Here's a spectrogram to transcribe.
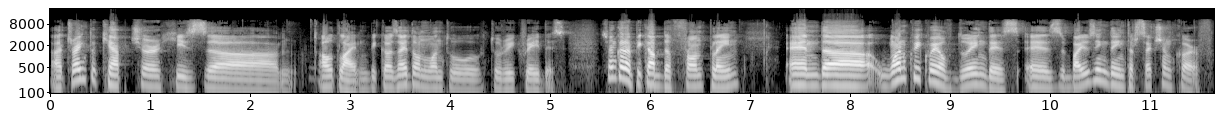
uh, trying to capture his um, outline because I don't want to, to recreate this. So I'm going to pick up the front plane and uh, one quick way of doing this is by using the intersection curve.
